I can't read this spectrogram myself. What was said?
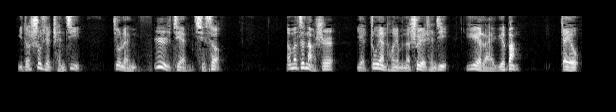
你的数学成绩就能日渐起色。那么曾老师也祝愿同学们的数学成绩越来越棒，加油！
